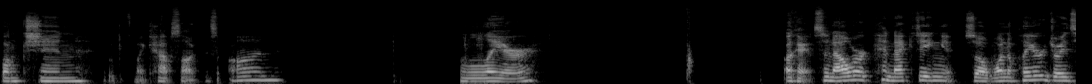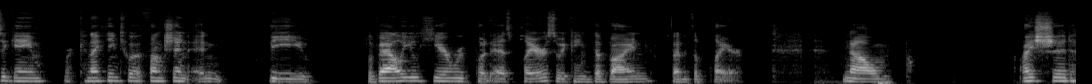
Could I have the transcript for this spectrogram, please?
function oops my caps lock is on. Player okay so now we're connecting so when a player joins a game we're connecting to a function and the the value here we put as player so we can define that it's a player. Now I should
